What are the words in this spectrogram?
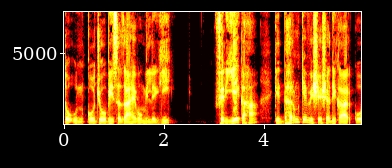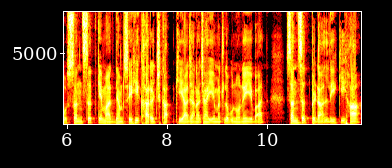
तो उनको जो भी सज़ा है वो मिलेगी। फिर ये कहा कि धर्म के विशेष अधिकार को संसद के माध्यम से ही खारिज किया जाना चाहिए। मतलब उन्होंने ये बात संसद पे डाल दी कि हाँ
